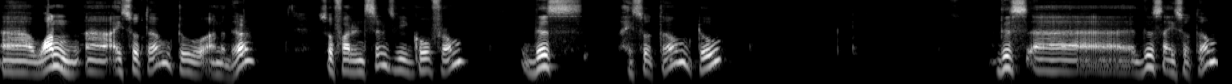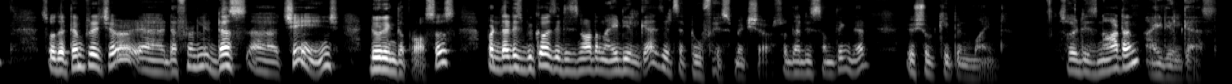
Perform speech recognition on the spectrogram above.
uh, one uh, isotherm to another. So, for instance, we go from this isotherm to this uh, this isotherm. So, the temperature uh, definitely does uh, change during the process, but that is because it is not an ideal gas it is a two phase mixture. So, that is something that you should keep in mind. So, it is not an ideal gas.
